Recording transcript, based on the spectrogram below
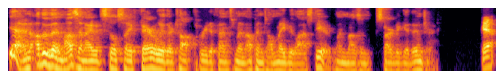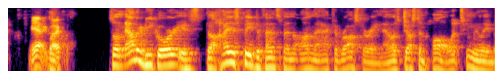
Yeah, and other than Muzzin, I would still say fairly their top three defensemen up until maybe last year when Muzzin started to get injured. Yeah, yeah, exactly. So now their D core is the highest paid defenseman on the active roster right now is Justin Holl at $2 million.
